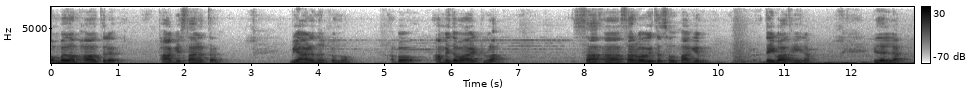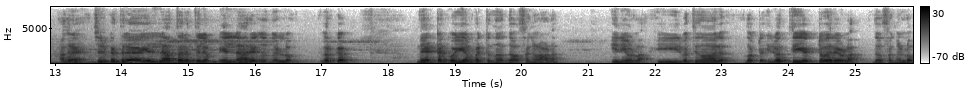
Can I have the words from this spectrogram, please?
ഒമ്പതാം ഭാവത്തിൽ ഭാഗ്യസ്ഥാനത്ത് വ്യാഴം നിൽക്കുന്നു. അപ്പോൾ അമിതമായിട്ടുള്ള സർവവിധ സൗഭാഗ്യം ദൈവാധീനം ഇതെല്ലാം. അങ്ങനെ ചുരുക്കത്തിൽ എല്ലാ തരത്തിലും എല്ലാ രംഗങ്ങളിലും ഇവർക്ക് നേട്ടം കൊയ്യാൻ പറ്റുന്ന ദിവസങ്ങളാണ്. ഇനിയുള്ള ഈ ഇരുപത്തിനാല് തൊട്ട് ഇരുപത്തി എട്ട് വരെയുള്ള ദിവസങ്ങളിലും.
